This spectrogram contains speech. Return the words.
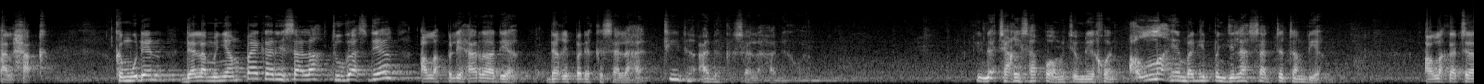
al-haq Kemudian dalam menyampaikan risalah tugas dia Allah pelihara dia daripada kesalahan. Tidak ada kesalahan ikhwan. Dia nak cari siapa macam ni ikhwan? Allah yang bagi penjelasan tentang dia. Allah kata,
